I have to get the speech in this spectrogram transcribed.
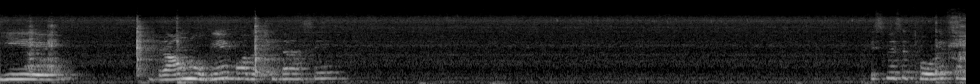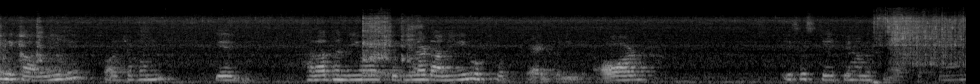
ये ब्राउन हो गए बहुत अच्छी तरह से इसमें से थोड़े से हम निकाल लेंगे और जब हम ये हरा धनिया और पुदीना डालेंगे ना उसको ऐड करेंगे। और इस स्टेज पे हम इसमें ऐड करते हैं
